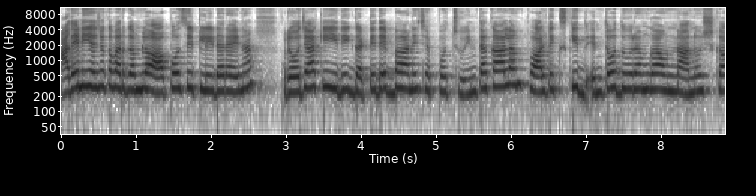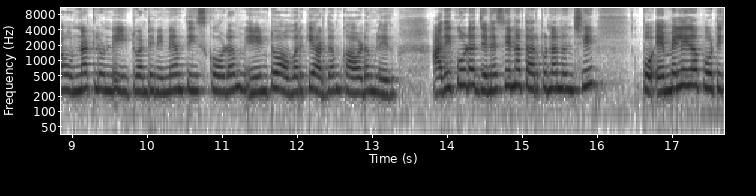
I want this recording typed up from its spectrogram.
అదే నియోజకవర్గంలో ఆపోజిట్ లీడర్ అయిన రోజాకి ఇది గట్టి దెబ్బ అని చెప్పొచ్చు. ఇంతకాలం పాలిటిక్స్కి ఎంతో దూరంగా ఉన్న అనుష్క ఉన్నట్లుండి ఇటువంటి నిర్ణయం తీసుకోవడం ఏంటో ఎవరికి అర్థం కావడం లేదు. అది కూడా జనసేన తరపున నుంచి పో ఎమ్మెల్యేగా పోటీ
